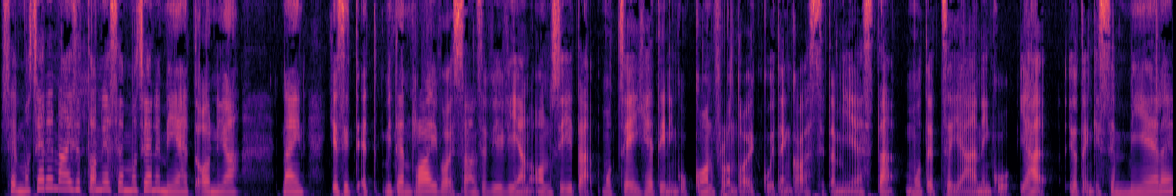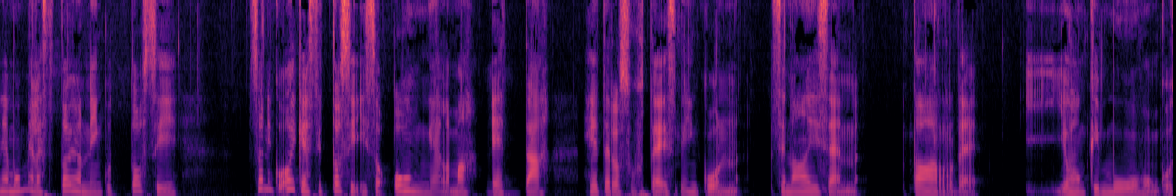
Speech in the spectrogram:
semmoisia ne naiset on ja semmoisia ne miehet on ja näin. Ja sitten, että miten raivoissaan se Vivian on siitä, mutta se ei heti niinku konfrontoi kuitenkaan sitä miestä, mutta että se jää, niinku, jää jotenkin sen mieleen. Ja mun mielestä toi on niinku tosi, se on niinku oikeasti tosi iso ongelma, että heterosuhteissa niinku se naisen tarve johonkin muuhun kuin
